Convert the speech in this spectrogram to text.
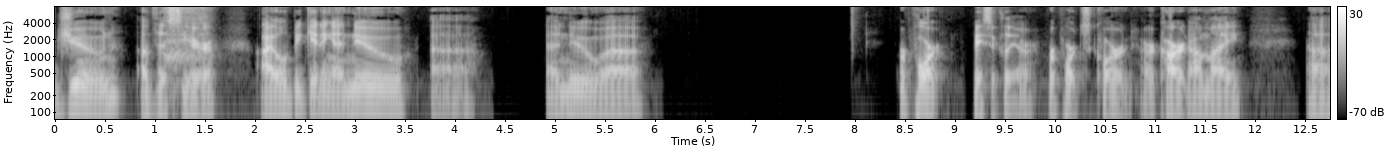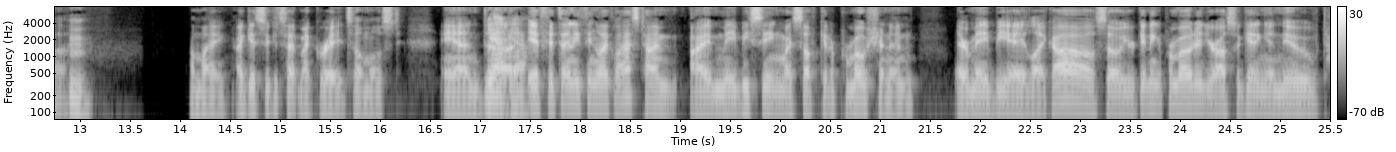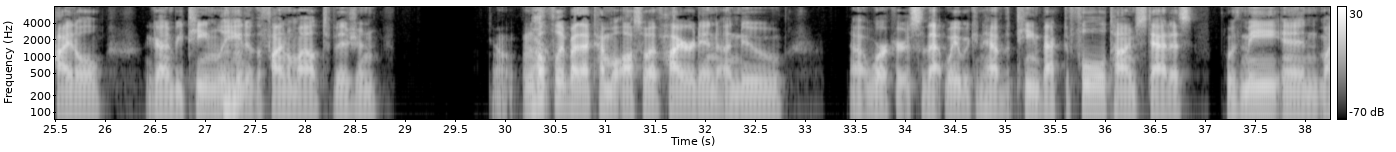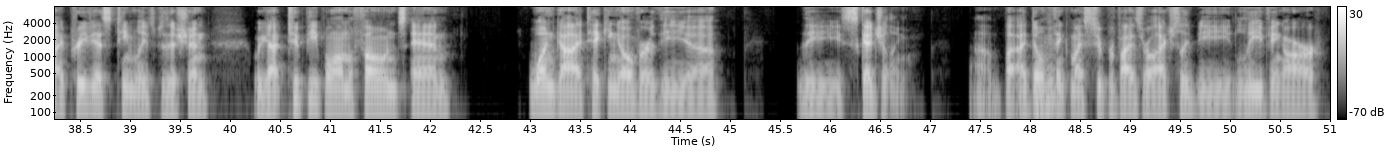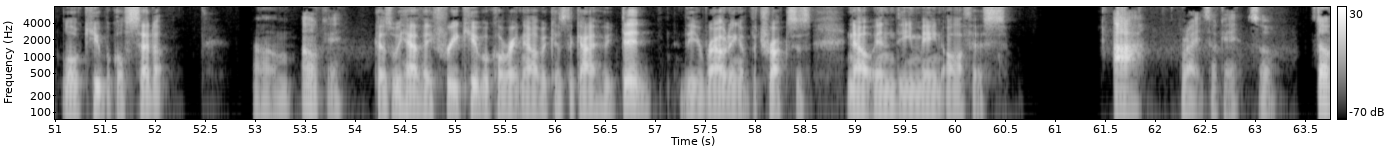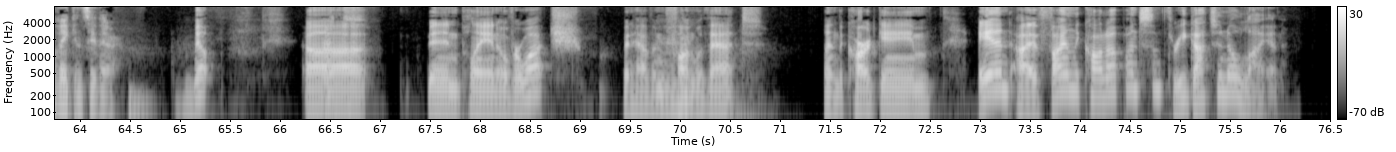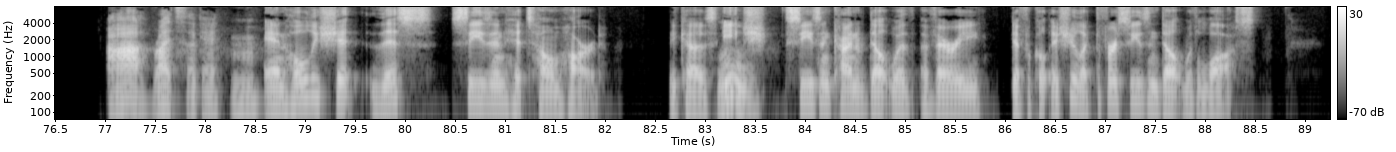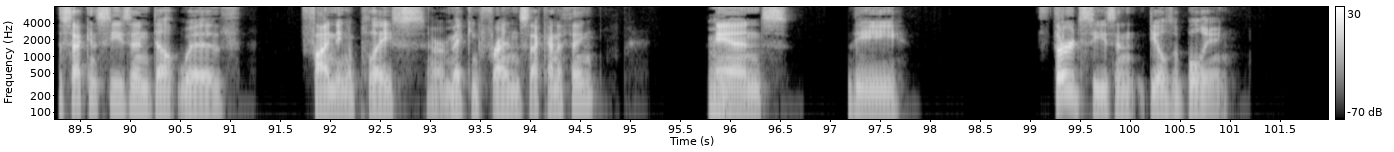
June of this year, I will be getting a new, uh, a new, uh, report basically or reports card or card on my uh Hmm. on my I guess you could set my grades almost. And Yeah, uh, yeah. if it's anything like last time, I may be seeing myself get a promotion and there may be a like, oh, so you're getting promoted, you're also getting a new title. You're going to be team lead Mm-hmm. of the final mile division. You know, and hopefully by that time we'll also have hired in a new uh, workers, so that way we can have the team back to full time status. With me in my previous team lead's position, we got two people on the phones and one guy taking over the uh, the scheduling. Uh, but I don't Mhm. think my supervisor will actually be leaving our little cubicle setup. Um, Oh, okay. because we have a free cubicle right now because the guy who did the routing of the trucks is now in the main office. Ah, right. Okay. So still vacancy there. Yep. Uh, been playing Overwatch. Been having fun Mhm. with that. Playing the card game, and I've finally caught up on some Sangatsu no Lion. Ah, right. Okay. Mm-hmm. And holy shit, this season hits home hard because Ooh. each season kind of dealt with a very difficult issue. Like the first season dealt with loss, the second season dealt with finding a place or making friends, that kind of thing. Mhm. And the third season deals with bullying.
